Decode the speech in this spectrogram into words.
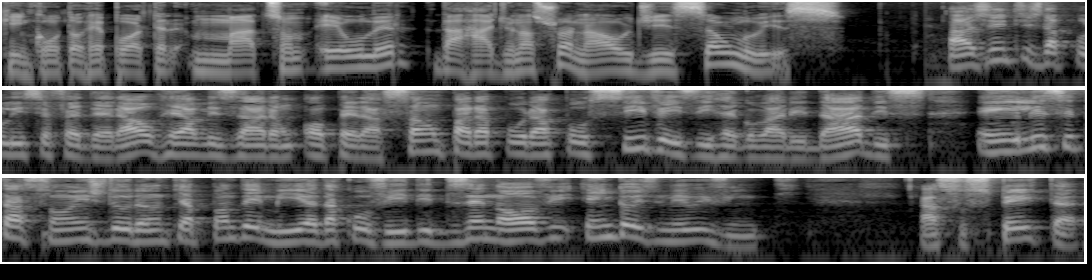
Quem conta é o repórter Matson Euler, da Rádio Nacional de São Luís. Agentes da Polícia Federal realizaram operação para apurar possíveis irregularidades em licitações durante a pandemia da Covid-19 em 2020. A suspeita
